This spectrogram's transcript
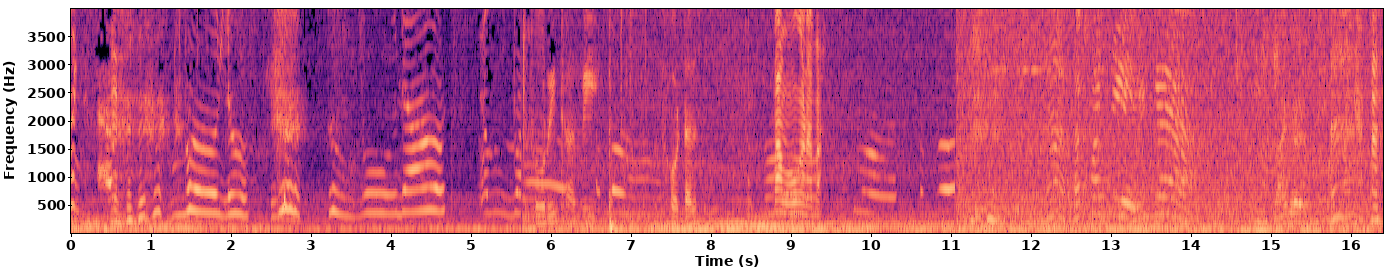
Lah. Okay so reach ಆದ್ವಿ ಹೋಟೆಲ್ ಬಾ ಹೋಗೋಣ ಬಾ ಹಾಂ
